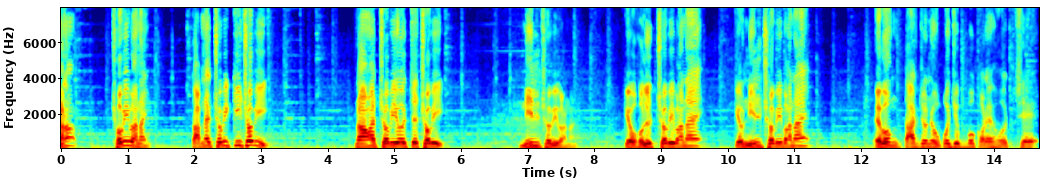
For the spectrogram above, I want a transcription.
কেন? ছবি বানাই। তো আপনার ছবি কি ছবি? না, আমার ছবি হচ্ছে ছবি। নীল ছবি বানায়। কেউ হলুদ ছবি বানায়, কেউ নীল ছবি বানায় এবং তার জন্য উপজীব্য করে হচ্ছে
